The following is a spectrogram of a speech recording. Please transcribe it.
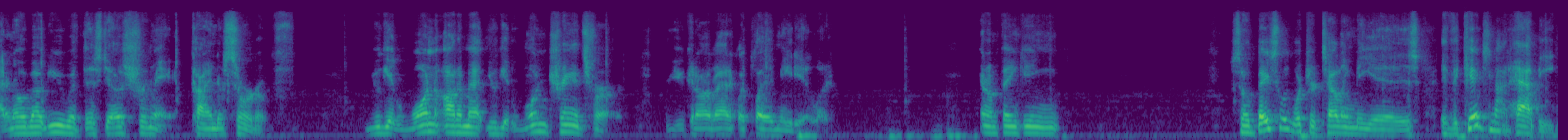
I don't know about you, but this does for me, kind of, sort of. You get one automatic, you get one transfer. You can automatically play immediately. And I'm thinking, so basically, what you're telling me is if the kid's not happy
